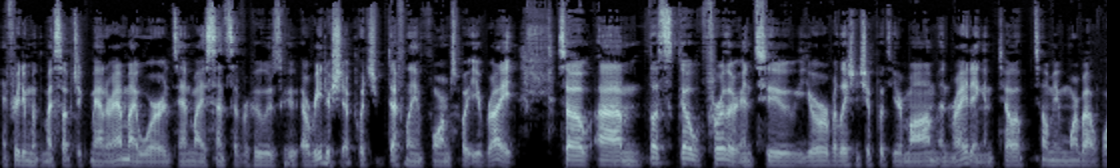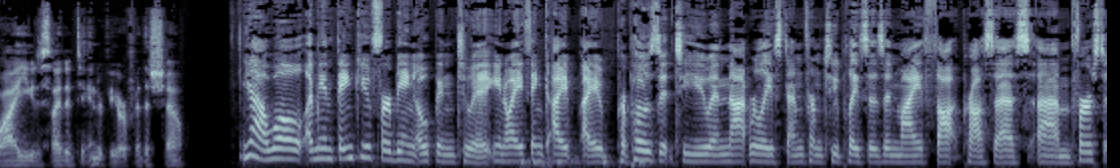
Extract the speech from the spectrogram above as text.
and freedom with my subject matter and my words and my sense of who is a readership, which definitely informs what you write. So um, let's go further into your relationship with your mom and writing, and tell tell me more about why you decided to interview her for this show. Yeah, well, I mean, thank you for being open to it. You know, I think I, I proposed it to you, and that really stemmed from two places in my thought process. Um, first,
